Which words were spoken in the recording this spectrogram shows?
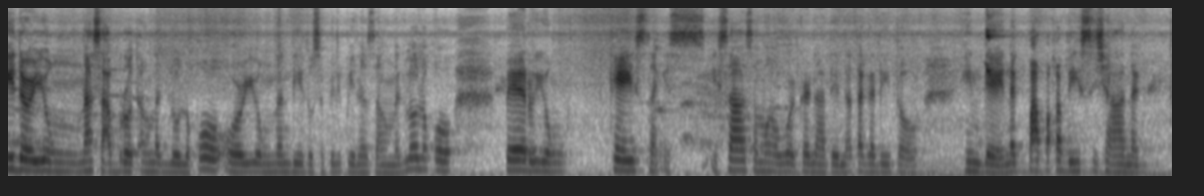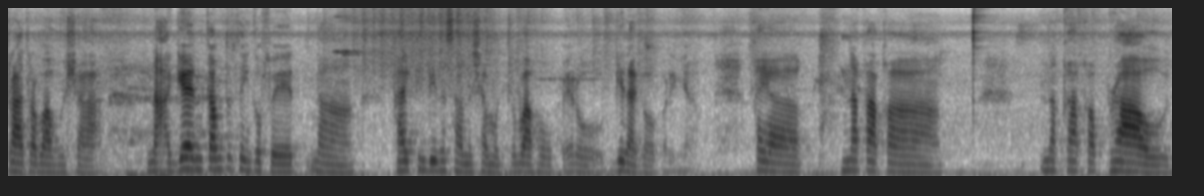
either yung nasa abroad ang nagloloko or yung nandito sa Pilipinas ang nagloloko. Pero yung case ng is, isa sa mga worker natin na taga dito, hindi. Nagpapakabisi siya, nagtratrabaho siya. Na again, come to think of it, na kahit hindi na sana siya magtrabaho, pero ginagawa pa rin niya. Kaya nakaka nakaka-proud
